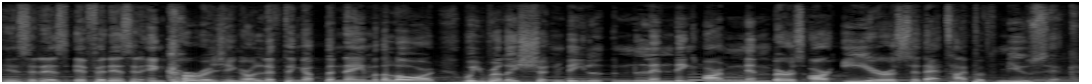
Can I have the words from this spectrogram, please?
Is it is if it isn't encouraging or lifting up the name of the Lord, we really shouldn't be lending our members, our ears to that type of music.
